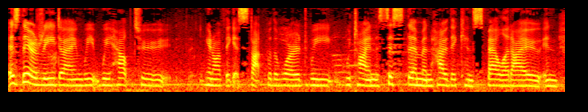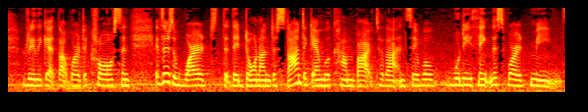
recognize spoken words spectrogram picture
as they're reading we we help to you know, if they get stuck with a word, we, we try and assist them and how they can spell it out and really get that word across. And if there's a word that they don't understand, again, we'll come back to that and say, well, what do you think this word means?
